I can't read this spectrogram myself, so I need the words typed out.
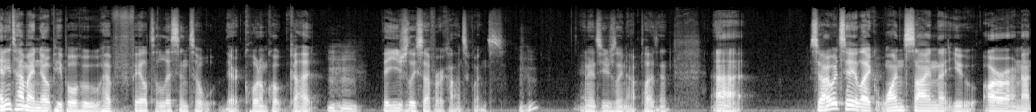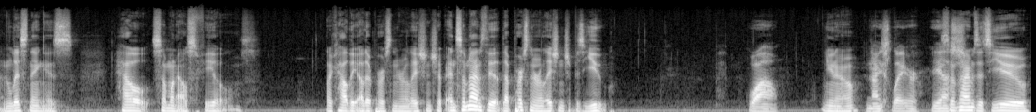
Anytime I know people who have failed to listen to their quote unquote gut, Mm-hmm. they usually suffer a consequence Mm-hmm. and it's usually not pleasant. Uh, so I would say like one sign that you are or are not listening is how someone else feels, like how the other person in relationship, and sometimes the that person in relationship is you. Wow. You know, Nice layer. Yeah. sometimes it's you,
